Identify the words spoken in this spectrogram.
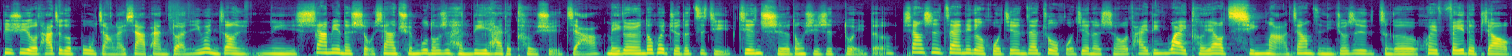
必须由他这个部长来下判断。因为你知道，你下面的手下全部都是很厉害的科学家，每个人都会觉得自己坚持的东西是对的。像是在那个火箭在做火箭的时候，他一定外壳要轻嘛，这样子你就是整个会飞得比较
